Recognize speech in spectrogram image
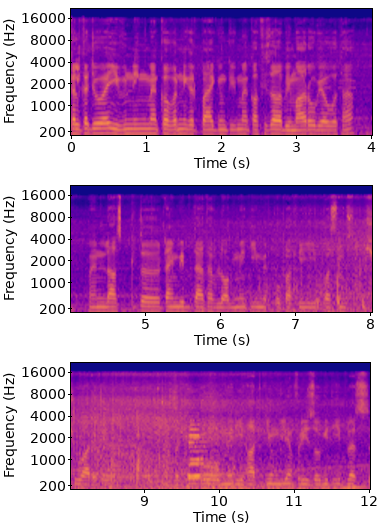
कल का जो है इवनिंग मैं कवर नहीं कर पाया क्योंकि मैं काफ़ी ज़्यादा बीमार हो गया हुआ था। मैंने लास्ट टाइम भी बताया था व्लॉग में कि मेरे को काफ़ी पसंद इशू आ रहे थे। मतलब कि वो मेरी हाथ की उंगलियाँ फ्रीज़ हो गई थी प्लस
